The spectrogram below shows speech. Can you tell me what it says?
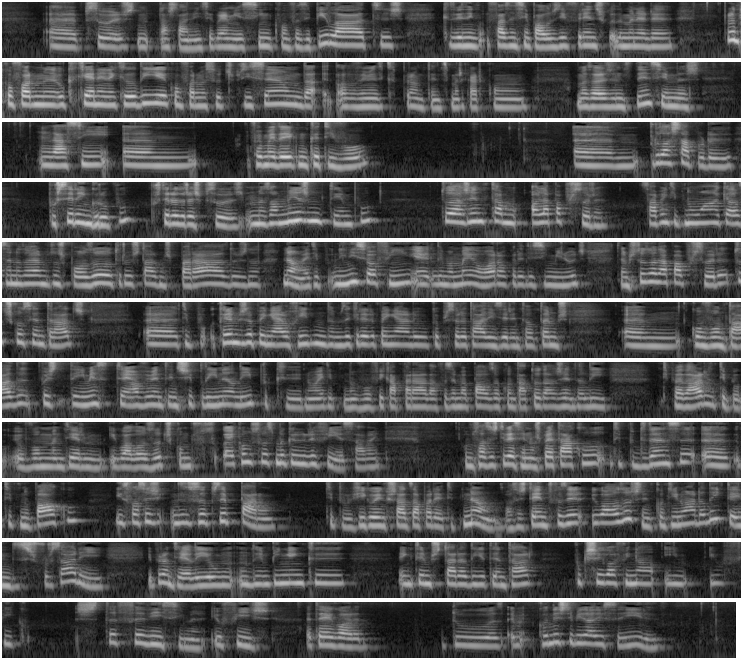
uh, pessoas, lá está, no Instagram e assim, que vão fazer pilates, que de vez em fazem sempre aulas diferentes, da maneira, pronto, conforme o que querem naquele dia, conforme a sua disposição. Dá, obviamente que, pronto, tem de se marcar com umas horas de antecedência, mas ainda assim um, foi uma ideia que me cativou. Um, por lá está, por, por ser em grupo, por ter outras pessoas, mas ao mesmo tempo toda a gente está a olhar para a professora. Sabem? Tipo, não há aquela cena de olharmos uns para os outros, estarmos parados. Não, não é tipo, do início ao fim, é ali uma meia hora ou 45 minutos, estamos todos a olhar para a professora, todos concentrados, uh, tipo, queremos apanhar o ritmo, estamos a querer apanhar o que a professora está a dizer, então estamos um, com vontade. Depois tem imensa, tem, obviamente, tem disciplina ali, porque não é tipo, não vou ficar parada a fazer uma pausa quando está toda a gente ali, tipo, a dar, tipo, eu vou manter-me igual aos outros, como, é como se fosse uma coreografia, sabem? como se vocês estivessem num espetáculo tipo de dança, uh, tipo no palco, e se vocês se param, tipo, ficam encostados à parede, tipo, não, vocês têm de fazer igual aos outros, têm de continuar ali, têm de se esforçar e, e pronto, é ali um, um tempinho em que, em que temos de estar ali a tentar, porque chego ao final e eu fico estafadíssima. Eu fiz até agora duas. Quando este episódio sair,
